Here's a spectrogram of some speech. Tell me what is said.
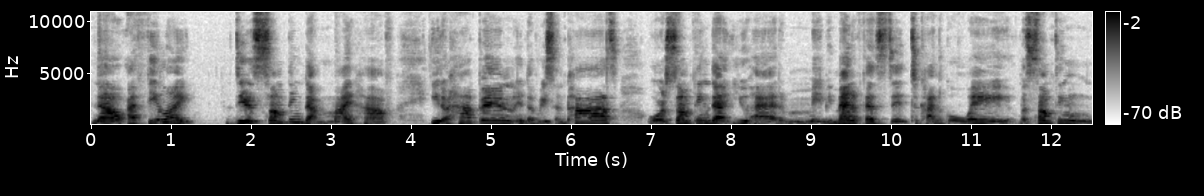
Now i feel like there's something that might have either happened in the recent past or something that you had maybe manifested to kind of go away, but something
